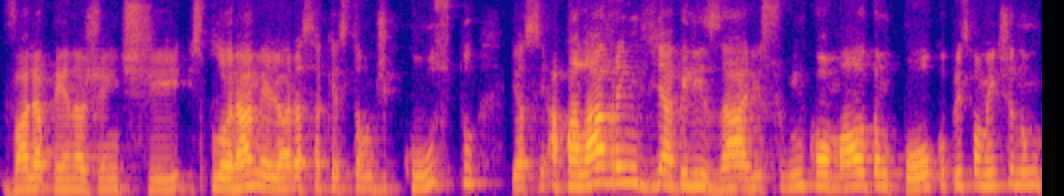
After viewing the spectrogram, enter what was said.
vale a pena a gente explorar melhor essa questão de custo e assim a palavra inviabilizar isso me incomoda um pouco, principalmente num,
